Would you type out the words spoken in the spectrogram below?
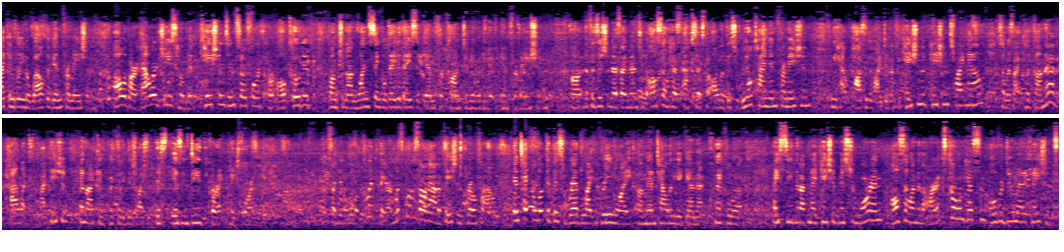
I can glean a wealth of information. All of our allergies, home medications, and so forth are all coded, function on one single database, again, for continuity of information. Uh, the physician, as I mentioned, also has access to all of this real-time information. We have positive identification of patients right now, so as I click on that, it highlights my patient, and I can quickly visualize that this is indeed the correct page for us. Uh, so I did a little click there. Let's close on out of patient profile and take a look at this red light, green light uh, mentality again, that quick look. I see that my patient, Mr. Warren, also under the RX column, has some overdue medications.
